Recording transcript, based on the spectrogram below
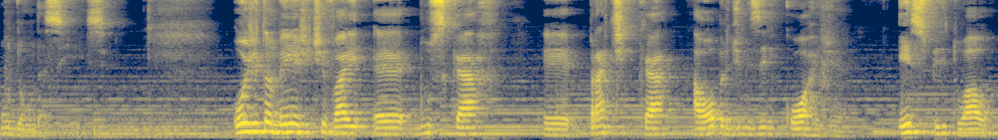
o dom da ciência. Hoje também a gente vai é, buscar é, praticar a obra de misericórdia espiritual,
